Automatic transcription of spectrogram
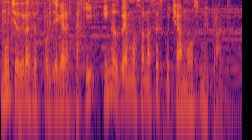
Muchas gracias por llegar hasta aquí y nos vemos o nos escuchamos muy pronto.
